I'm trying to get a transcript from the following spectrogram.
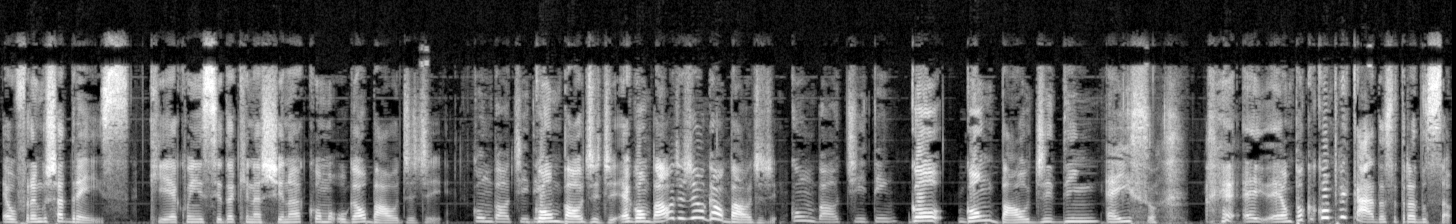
é o frango xadrez, que é conhecido aqui na China como o gaobaojiji. Gongbaojiding. Gongbaojiji. É gongbaojiji ou gaobaojiji? Gongbaojiding. Go gongbaojiding. É isso? É, é, um pouco complicada essa tradução,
